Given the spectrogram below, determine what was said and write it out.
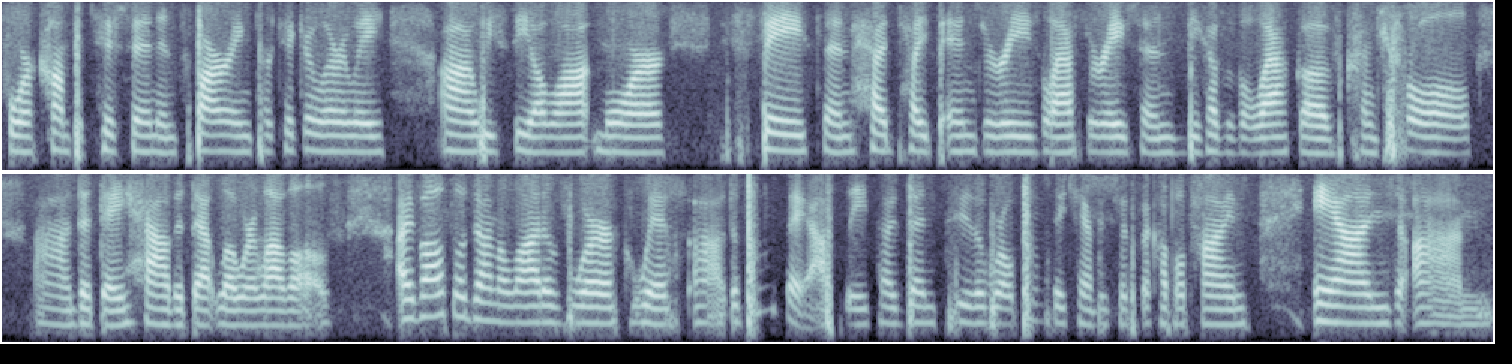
for competition and sparring, particularly, uh, we see a lot more face and head type injuries, lacerations because of the lack of control uh, that they have at that lower levels. I've also done a lot of work with uh, the Poomsae athletes. I've been to the World Poomsae Championships a couple times, and um,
